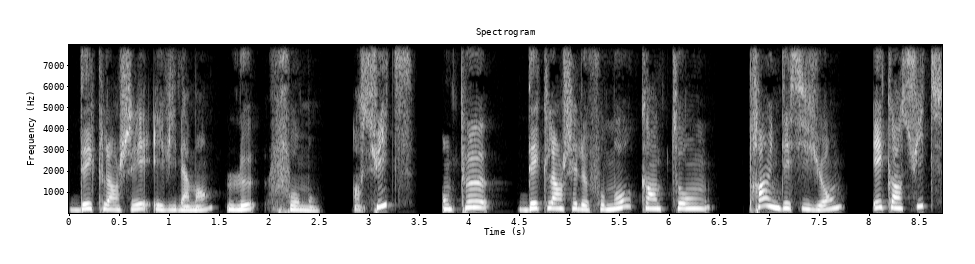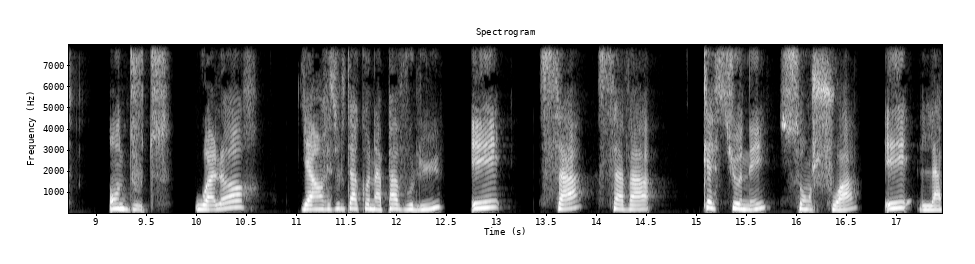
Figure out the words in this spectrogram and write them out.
déclencher évidemment le FOMO. Ensuite, on peut déclencher le FOMO quand on prend une décision et qu'ensuite on doute. Ou alors, il y a un résultat qu'on n'a pas voulu et ça, ça va questionner son choix et la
